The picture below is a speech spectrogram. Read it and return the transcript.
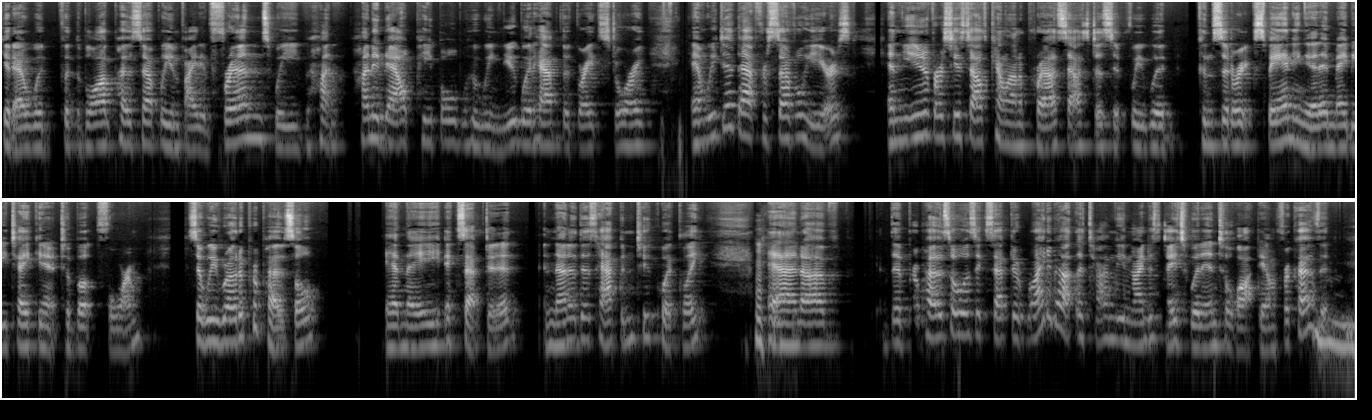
you know, would put the blog posts up. We invited friends. We hunt, hunted out people who we knew would have the great story. And we did that for several years. And the University of South Carolina Press asked us if we would consider expanding it and maybe taking it to book form. So we wrote a proposal and they accepted it. And none of this happened too quickly. and uh, the proposal was accepted right about the time the United States went into lockdown for COVID. Mm-hmm.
